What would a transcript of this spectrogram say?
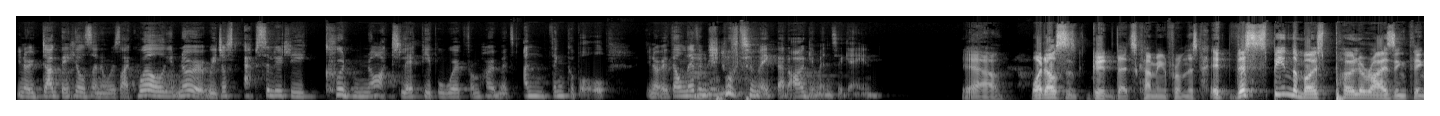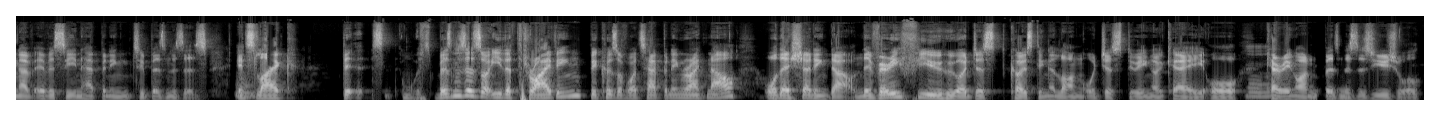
you know, dug their heels in and was like, well, you know, we just absolutely could not let people work from home. It's unthinkable. You know, they'll never mm. be able to make that argument again. Yeah. What else is good that's coming from this? It this has been the most polarizing thing I've ever seen happening to businesses. Mm. It's like businesses are either thriving because of what's happening right now or they're shutting down. There are very few who are just coasting along or just doing okay or mm. carrying on business as usual.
